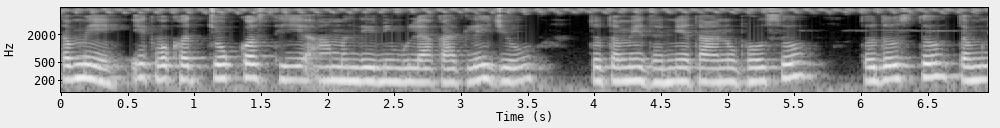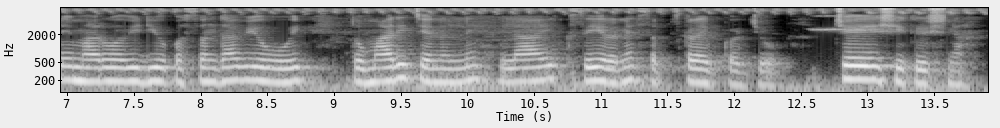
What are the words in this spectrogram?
તમે એક વખત ચોક્કસથી આ મંદિરની મુલાકાત લેજો, તો તમે ધન્યતા અનુભવશો. તો દોસ્તો, તમને મારો આ વીડિયો પસંદ આવ્યો હોય, તો મારી ચેનલને લાઈક, શેર અને સબસ્ક્રાઈબ કરજો. જય શ્રી કૃષ્ણ.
